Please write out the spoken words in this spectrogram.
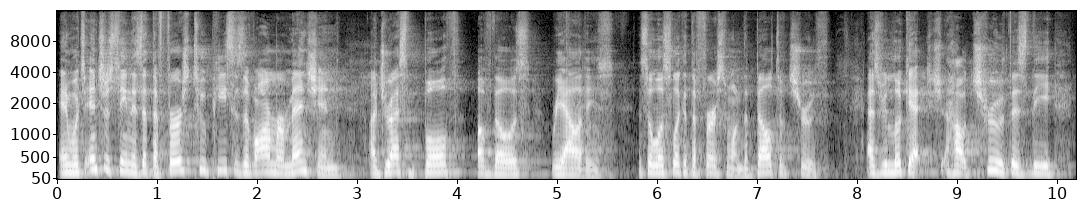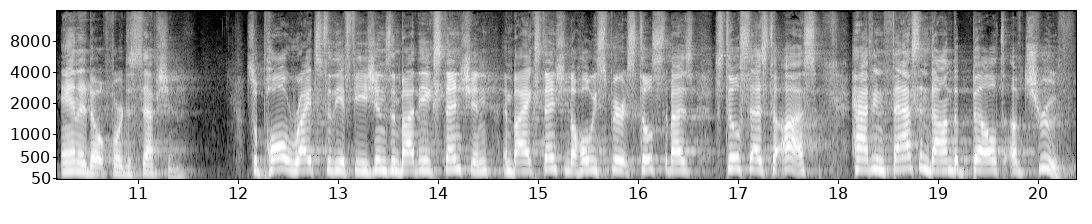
And what's interesting is that the first two pieces of armor mentioned address both of those realities. And so let's look at the first one the belt of truth, as we look at how truth is the antidote for deception. So Paul writes to the Ephesians, and by the extension, and by extension, the Holy Spirit still says, still says to us, having fastened on the belt of truth.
